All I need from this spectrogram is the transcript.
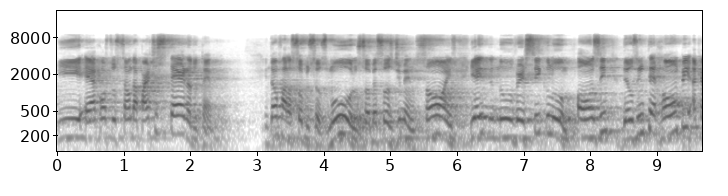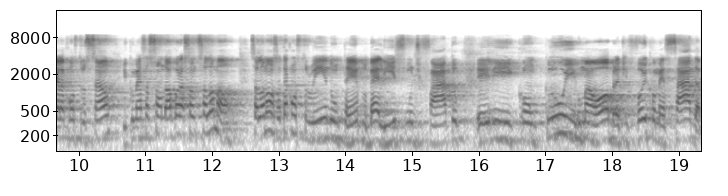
e é a construção da parte externa do templo. Então fala sobre os seus muros, sobre as suas dimensões, e aí no versículo 11, Deus interrompe aquela construção e começa a sondar o coração de Salomão. Salomão, você está construindo um templo belíssimo, de fato, ele conclui uma obra que foi começada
